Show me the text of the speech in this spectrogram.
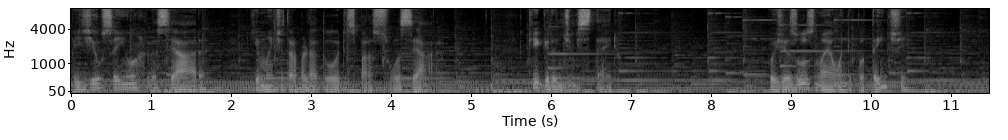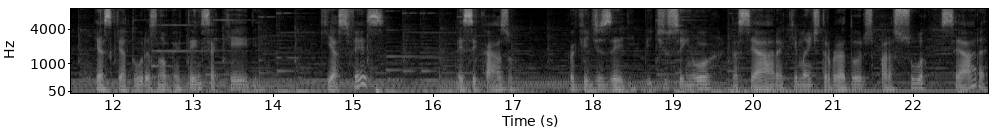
Pedi ao Senhor da seara que mande trabalhadores para a sua seara. Que grande mistério! Pois Jesus não é onipotente e as criaturas não pertencem àquele que as fez? Nesse caso, porque diz ele: Pediu o Senhor da seara que mande trabalhadores para a sua seara?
